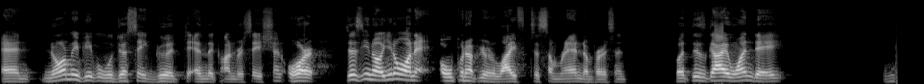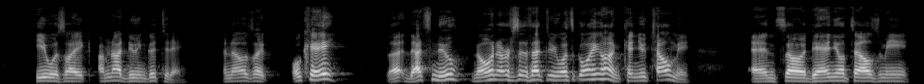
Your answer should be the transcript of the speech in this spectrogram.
And normally people will just say good to end the conversation, or just, you know, you don't want to open up your life to some random person. But this guy one day, he was like, I'm not doing good today. And I was like, okay, that, that's new. No one ever says that to me. What's going on? Can you tell me? And so Daniel tells me,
